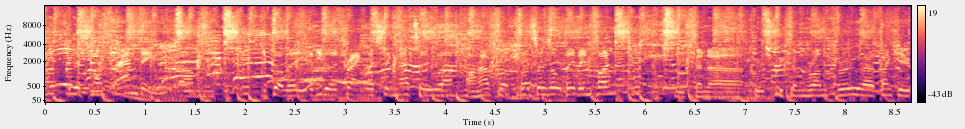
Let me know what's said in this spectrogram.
uh, this month. Andy, um, you've got the, have you got the track listing there to uh, I have got give us a little bit of info? we can, uh, which we can run through. Uh, thank you,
